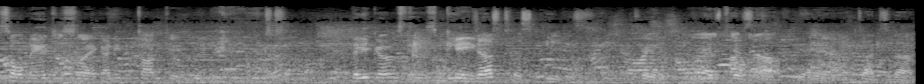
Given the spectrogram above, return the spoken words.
this old man just like, I need to talk to you. then he goes to this He king. adjusts his speech. Too. He gets pissed up. Yeah. Tucks it up.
